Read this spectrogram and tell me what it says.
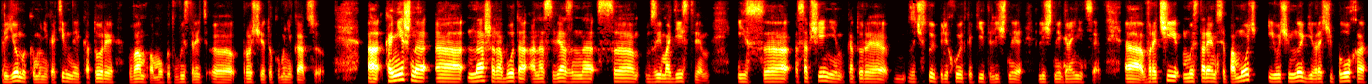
приемы коммуникативные, которые вам помогут выстроить э, проще эту коммуникацию. А, конечно, а, наша работа, она связана с взаимодействием и с э, сообщением, которое зачастую переходит какие-то личные, личные границы. А, врачи, мы стараемся помочь, и очень многие врачи плохо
